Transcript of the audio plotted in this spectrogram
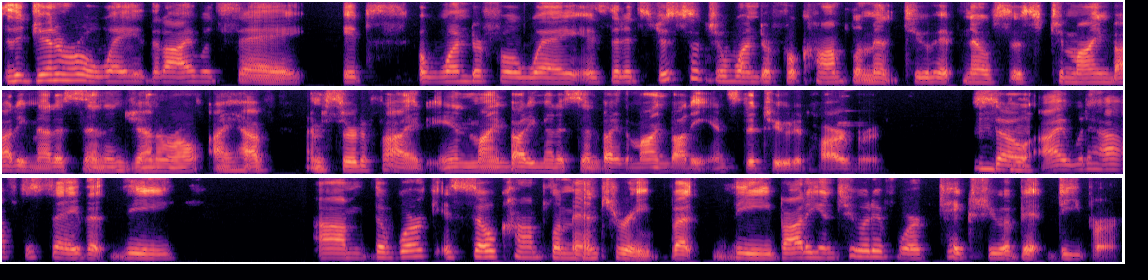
the general way that I would say it's a wonderful way is that it's just such a wonderful complement to hypnosis, to mind body medicine in general. I have, I'm certified in mind body medicine by the Mind Body Institute at Harvard. Mm-hmm. So I would have to say that the um, the work is so complementary, but the body intuitive work takes you a bit deeper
